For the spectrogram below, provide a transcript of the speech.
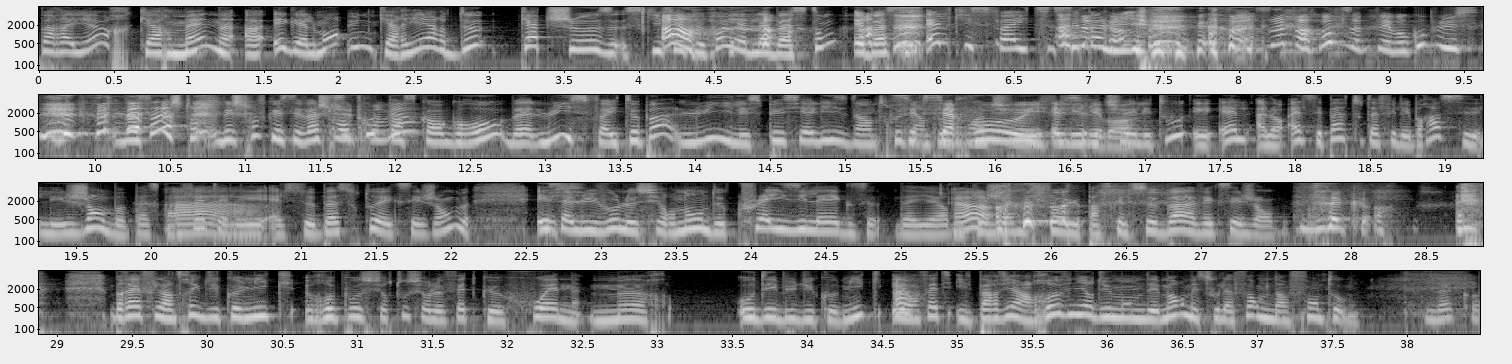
Par ailleurs, Carmen a également une carrière de catcheuse, ce qui fait Ah que quand il y a de la baston, eh ben c'est elle qui se fight, c'est pas lui. ça, par contre, ça me plaît beaucoup plus. bah ça, je trouve, mais je trouve que c'est vachement cool parce qu'en gros, bah, lui il se fight pas, lui il est spécialiste d'un truc un peu cerveau pointu, et il fait les rituels et tout, et elle, alors elle c'est pas tout à fait les bras, c'est les jambes parce qu'en Ah. fait elle, est, elle se bat surtout avec ses jambes et Oui. ça lui vaut le surnom de Crazy Legs d'ailleurs, donc Ah. les jambes folles parce qu'elle se bat avec ses jambes. D'accord. Bref, l'intrigue du comic repose surtout sur le fait que Huen meurt au début du comique. Et Ah. en fait, il parvient à revenir du monde des morts, mais sous la forme d'un fantôme.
